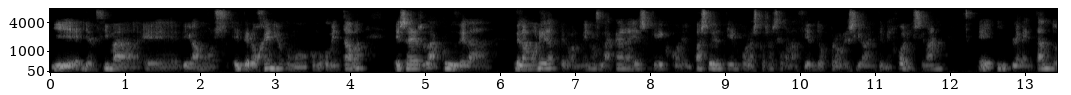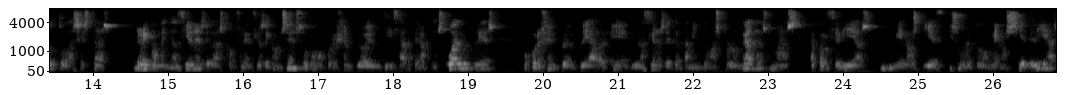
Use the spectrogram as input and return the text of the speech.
y, encima, eh, digamos, heterogéneo, como, como, comentaba. Esa es la cruz de la, de la moneda, pero al menos la cara es que con el paso del tiempo las cosas se van haciendo progresivamente mejor y se van eh, implementando todas estas recomendaciones de las conferencias de consenso, como por ejemplo el utilizar terapias cuádruples o, por ejemplo, emplear eh, duraciones de tratamiento más prolongadas, más 14 días, menos 10 y sobre todo menos 7 días,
